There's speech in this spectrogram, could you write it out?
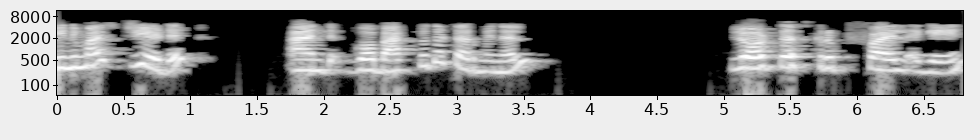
minimize gedit and go back to the terminal. Load the script file again.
